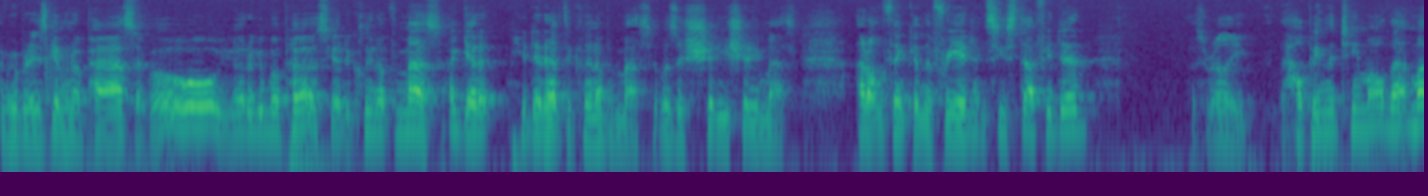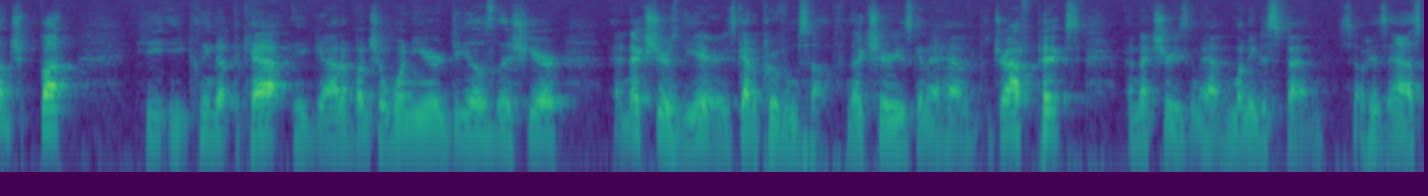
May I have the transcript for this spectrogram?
Everybody's giving a pass, like, oh, oh you got to give him a pass. He had to clean up the mess. I get it. He did have to clean up a mess. It was a shitty, shitty mess. I don't think in the free agency stuff he did was really helping the team all that much, but he, he cleaned up the cap. He got a bunch of one year deals this year. And next year's the year. He's got to prove himself. Next year he's going to have the draft picks, and next year he's going to have money to spend. So his ass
